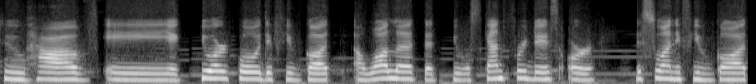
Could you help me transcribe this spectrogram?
to have a QR code if you've got a wallet that you will scan for this or this one if you've got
